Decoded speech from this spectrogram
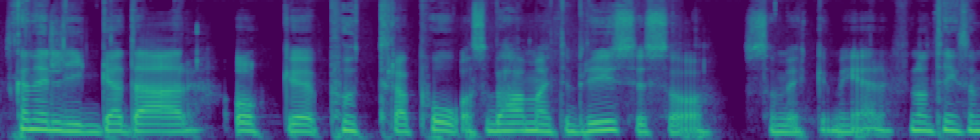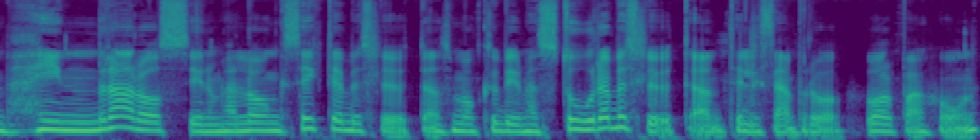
Så kan det ligga där och eh, puttra på, så behöver man inte bry sig så, så mycket mer. För någonting som hindrar oss i de här långsiktiga besluten, som också blir de här stora besluten, till exempel vår pension,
